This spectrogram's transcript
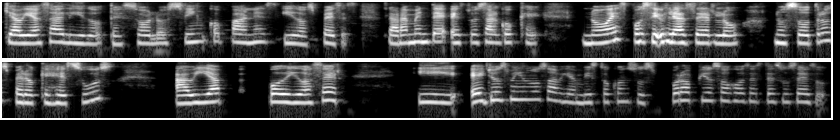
que había salido de solo cinco panes y dos peces. Claramente esto es algo que no es posible hacerlo nosotros, pero que Jesús había podido hacer. Y ellos mismos habían visto con sus propios ojos este suceso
